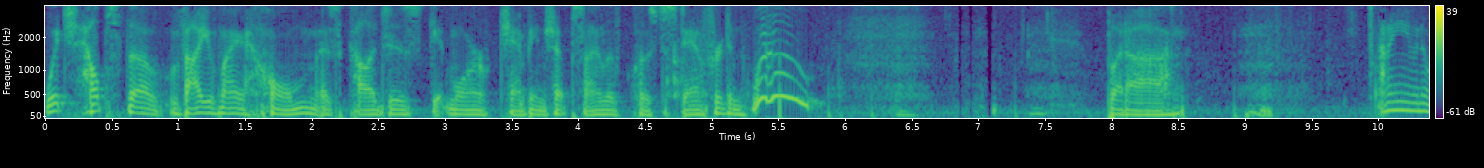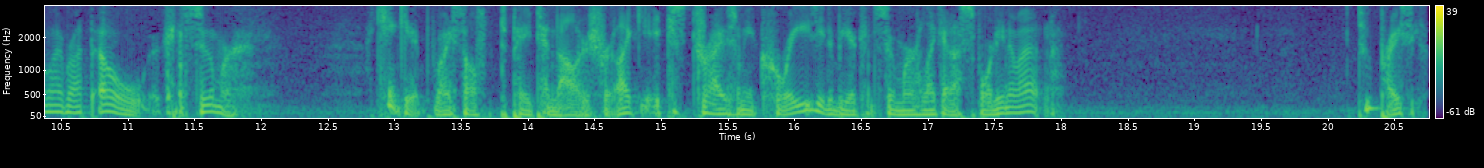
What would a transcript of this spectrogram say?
which helps the value of my home as colleges get more championships. I live close to Stanford, and woo! But uh, I don't even know why I brought. The, oh, consumer I can't get myself to pay ten dollars for it. Like it just drives me crazy to be a consumer, like at a sporting event. Too pricey.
